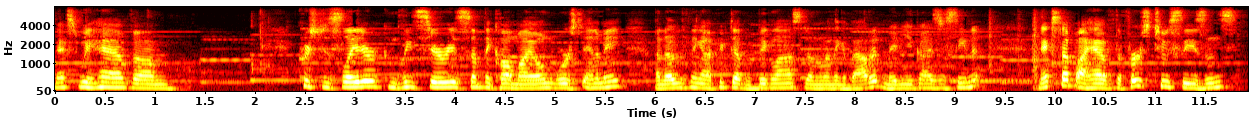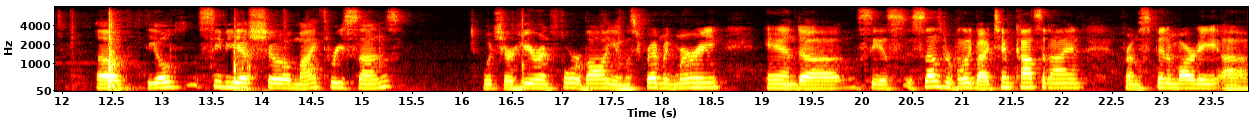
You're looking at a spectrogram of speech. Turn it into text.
Next we have um, Christian Slater, complete series, something called My Own Worst Enemy. Another thing I picked up at Big Lots, don't know anything about it. Maybe you guys have seen it. Next up, I have the first two seasons of the old CBS show My Three Sons, which are here in four volumes. Fred MacMurray and uh, see, his, his, sons were played by Tim Considine from Spin and Marty. Uh,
